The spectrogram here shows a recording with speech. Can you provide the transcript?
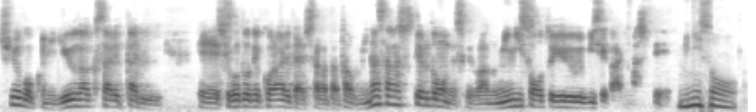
中国に留学されたり、えー、仕事で来られたりした方、多分皆さん知ってると思うんですけど、あの、ミニソーという店がありまして。ミニソー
